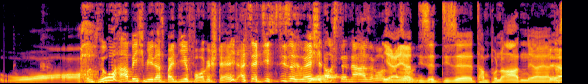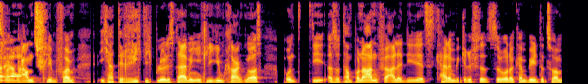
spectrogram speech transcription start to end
Boah. Und so habe ich mir das bei dir vorgestellt, als er die, diese Röhrchen Boah. aus der Nase Ja, rausgezogen ja, diese, diese Tamponaden, ja, ja, das Ja, war ja. ganz schlimm. Vor allem, ich hatte richtig blödes Timing. Ich liege im Krankenhaus und die, also Tamponaden für alle, die jetzt keinen Begriff dazu oder kein Bild dazu haben,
